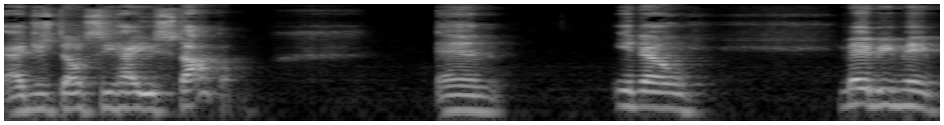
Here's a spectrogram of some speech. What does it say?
I just don't see how you stop him. And, you know, maybe, maybe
